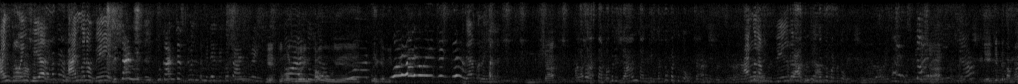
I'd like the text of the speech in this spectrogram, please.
I'm growing here. I'm gonna win. Rishan, you can't just do in the middle because I'm growing. Yeah, too much growing. How uh, they can eat? Why are you eating this? They are gonna eat. అలా చేస్తా అవ్వదు రిషాన్ తన ఫింగర్ తో పట్టుకో I'm gonna fill the రాసిన ఫింగర్ తో పట్టుకో ఏం చెప్పిందమ్మా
